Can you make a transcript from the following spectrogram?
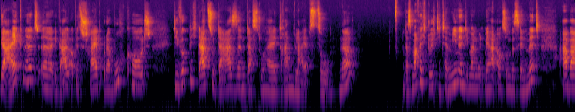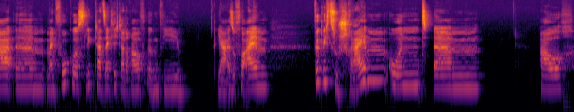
geeignet, äh, egal ob jetzt Schreib- oder Buchcoach, die wirklich dazu da sind, dass du halt dran bleibst. So, ne? Das mache ich durch die Termine, die man mit mir hat, auch so ein bisschen mit. Aber ähm, mein Fokus liegt tatsächlich darauf, irgendwie, ja, also vor allem wirklich zu schreiben und ähm, auch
